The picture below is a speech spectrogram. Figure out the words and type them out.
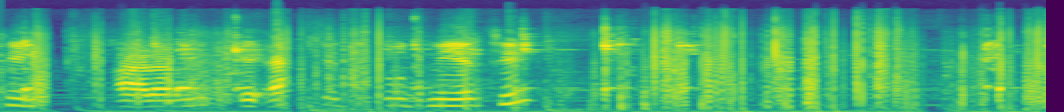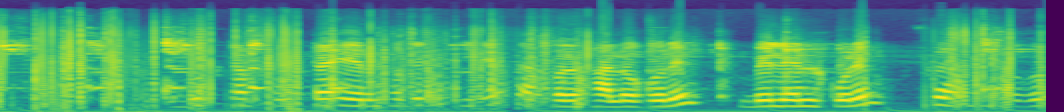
চিনি আর আমি এক কেজি দুধ নিয়েছি। দুধটা পুরোটা এর মধ্যে দিয়ে তারপরে ভালো করে ব্লেন্ড করে ফোম করে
